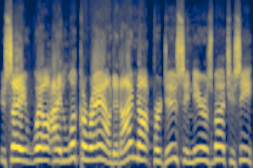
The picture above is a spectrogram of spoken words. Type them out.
You say, Well, I look around and I'm not producing near as much. You see,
